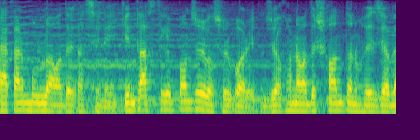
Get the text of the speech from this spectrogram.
টাকার মূল্য আমাদের কাছে নেই। কিন্তু আজ থেকে পঞ্চাশ বছর পরে, যখন আমাদের সন্তান হয়ে যাবে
